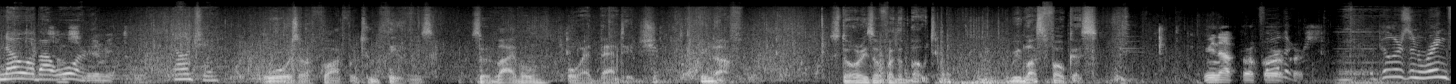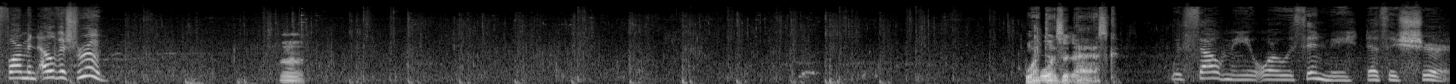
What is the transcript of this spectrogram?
know about war, 31m don't you? Wars are fought for two things survival or advantage. Enough. Stories are for the boat. We must focus. We're not for Father. workers The pillars and ring form an elvish rune. Hmm. What does it Water. ask? Without me or within me, death is sure.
